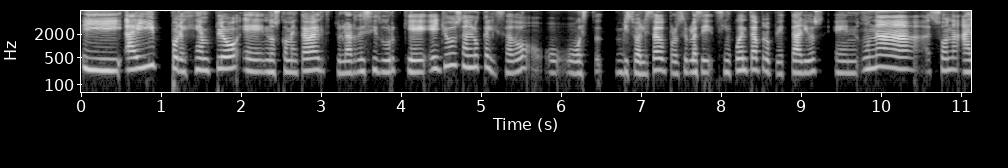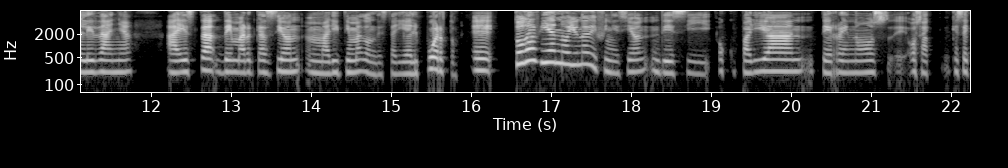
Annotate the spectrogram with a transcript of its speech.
Y ahí, por ejemplo, eh, nos comentaba el titular de Sidur que ellos han localizado o, visualizado, por decirlo así, 50 propietarios en una zona aledaña a esta demarcación marítima donde estaría el puerto. Eh, todavía no hay una definición de si ocuparían terrenos, eh, o sea, que, se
